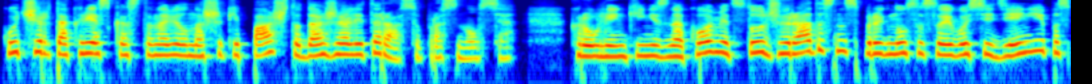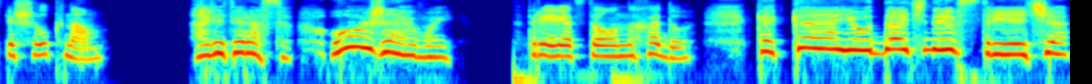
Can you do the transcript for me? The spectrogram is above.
Кучер так резко остановил наш экипаж, что даже Алитерасу проснулся. Кругленький незнакомец тут же радостно спрыгнул со своего сиденья и поспешил к нам. «Алитерасу, уважаемый!» Приветствовал он на ходу. «Какая удачная встреча!»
